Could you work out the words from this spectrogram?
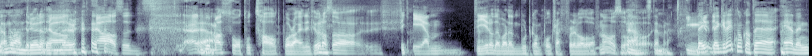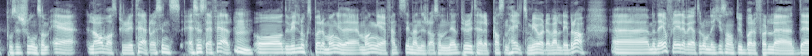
La noen andre gjøre den. Ja, ja, altså Jeg bomma så totalt på Ryan i fjor. Altså, fikk én tier, og det var den bortkamp på Old Trafford eller hva det var for noe. Og så Ja, stemmer det. Det, ingenting. det er greit nok at det er den posisjonen som er lavest prioritert, og jeg syns, jeg syns det er fair. Mm. Og du vil nok spørre mange, mange fantasy-managere som nedprioriterer plassen helt, som gjør det veldig bra. Uh, men det er jo flere veier til rom. Det er ikke sånn at du bare følger det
